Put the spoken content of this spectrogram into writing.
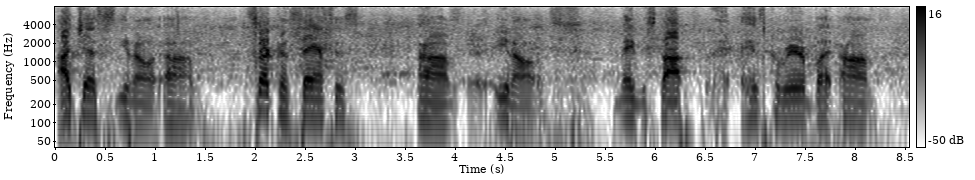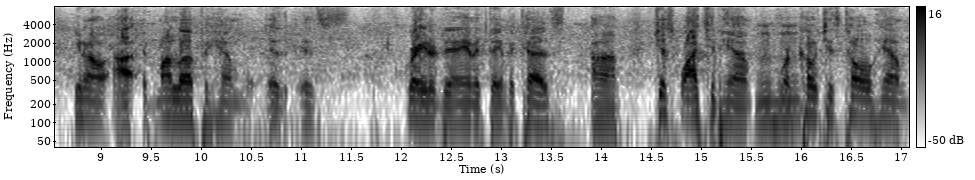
I just, you know, um, circumstances, um, you know, maybe stopped his career, but, um, you know, I, my love for him is, is greater than anything because um, just watching him, Mm-hmm. where coaches told him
